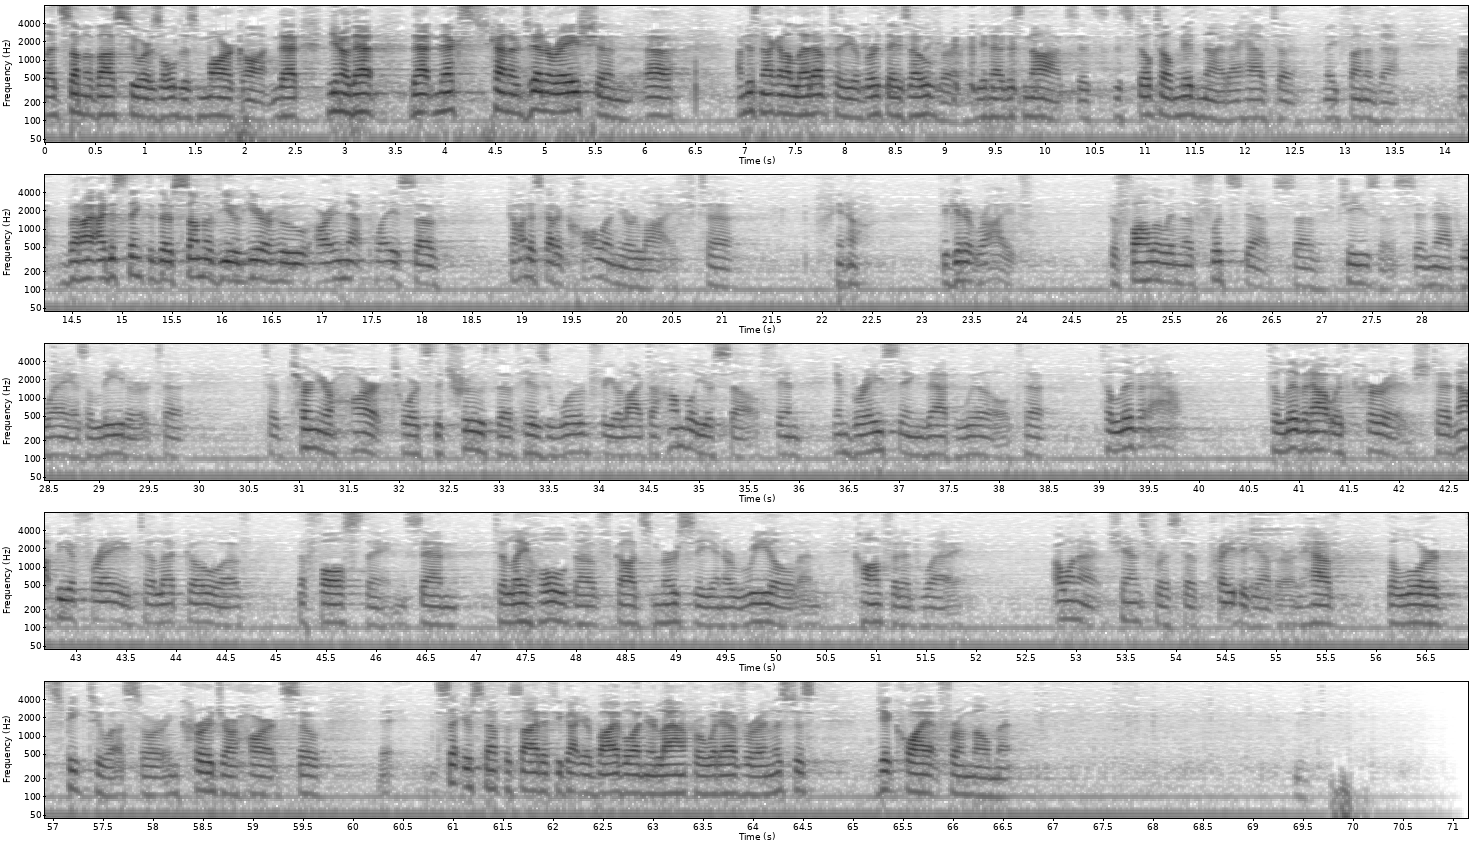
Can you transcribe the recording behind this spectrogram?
led some of us who are as old as Mark on. That, you know, that, that next kind of generation, uh, I'm just not going to let up till your birthday's over. You know, just not. It's, it's still till midnight. I have to make fun of that. Uh, but I, I just think that there's some of you here who are in that place of God has got a call in your life to, you know, to get it right, to follow in the footsteps of Jesus in that way as a leader, to, to turn your heart towards the truth of His word for your life, to humble yourself in embracing that will, to, to live it out, to live it out with courage, to not be afraid to let go of the false things and to lay hold of God's mercy in a real and confident way. I want a chance for us to pray together and have the Lord speak to us or encourage our hearts. So set your stuff aside if you got your Bible on your lap or whatever, and let's just get quiet for a moment.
